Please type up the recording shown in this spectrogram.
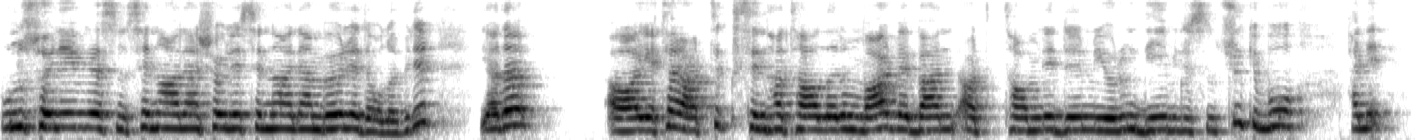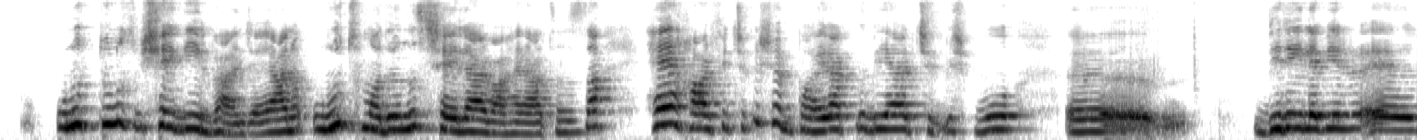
bunu söyleyebilirsin. Senin ailen şöyle, senin ailen böyle de olabilir. Ya da Aa, yeter artık senin hataların var ve ben artık tahammül edemiyorum diyebilirsiniz. Çünkü bu hani unuttuğunuz bir şey değil bence. Yani unutmadığınız şeyler var hayatınızda H harfi çıkmış ve bayraklı bir yer çıkmış. Bu e, biriyle bir e,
